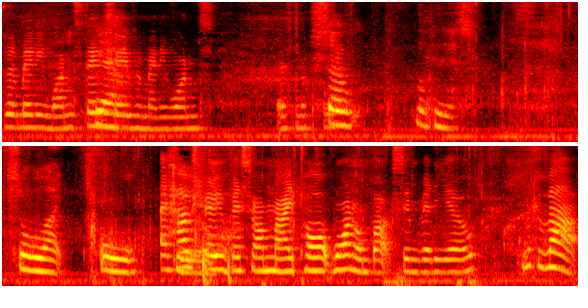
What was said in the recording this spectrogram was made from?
the mini ones. Don't Yeah. show the mini ones. There's nothing. so look at this. So like all. I have deal. showed this on my part one unboxing video. Look at that.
